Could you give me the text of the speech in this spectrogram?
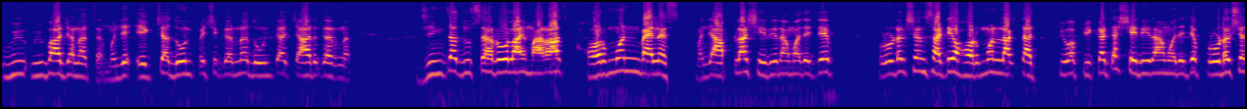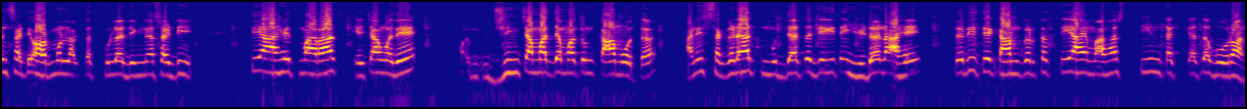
वि- विभाजनाचं. म्हणजे एकच्या दोन पेशी करणं दोनच्या चार करणं. झिंकचा दुसरा रोल आहे महाराज हॉर्मोन बॅलन्स म्हणजे आपल्या शरीरामध्ये जे प्रोडक्शनसाठी हॉर्मोन लागतात किंवा पिकाच्या शरीरामध्ये जे प्रोडक्शनसाठी हॉर्मोन लागतात फुलं निघण्यासाठी ते आहेत महाराज याच्यामध्ये झिंकच्या माध्यमातून काम होतं. आणि सगळ्यात मुद्द्याचं जे इथे हिडन आहे तरी ते काम करतं ते आहे महाराज तीन टक्क्याचं बोरान.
